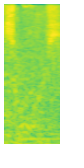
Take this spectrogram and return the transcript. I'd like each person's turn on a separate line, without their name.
as a horse.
